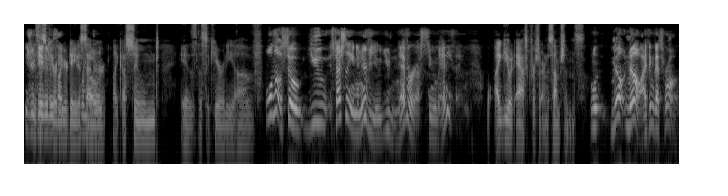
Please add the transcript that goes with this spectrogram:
is your is database security like of your data remote? center like assumed is the security of. Well, no. So you, especially in an interview, you never assume anything. Like you would ask for certain assumptions. Well, no, no. I think that's wrong.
